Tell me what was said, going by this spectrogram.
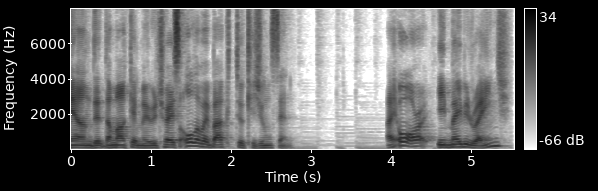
and the market may retrace all the way back to Kijun Sen. Right? Or it may be range,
